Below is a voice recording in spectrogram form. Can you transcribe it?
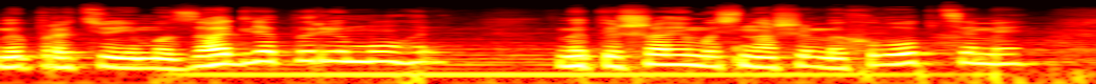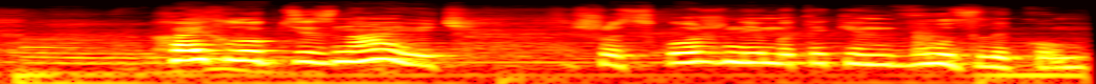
ми працюємо задля перемоги, ми пишаємось нашими хлопцями. Хай хлопці знають, що з кожним таким вузликом,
